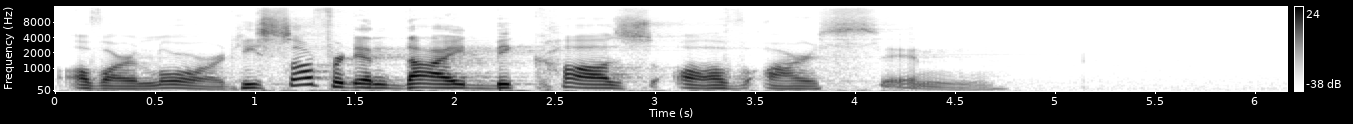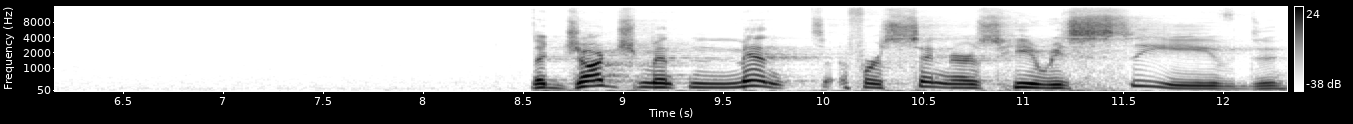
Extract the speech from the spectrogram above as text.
of our Lord. He suffered and died because of our sin. The judgment meant for sinners he received.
